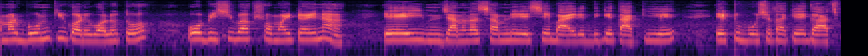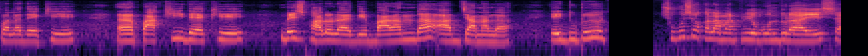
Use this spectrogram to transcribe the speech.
আমার বোন কি করে বলো তো? ও বেশিরভাগ সময়টাই না এই জানালার সামনে এসে বাইরের দিকে তাকিয়ে, একটু বসে থাকে, গাছপালা দেখে পাখি দেখে। বেশ ভালো লাগে, বারান্দা আর জানালা। এই দুটোই শুভ সকাল আমার প্রিয় বন্ধুরা এসা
